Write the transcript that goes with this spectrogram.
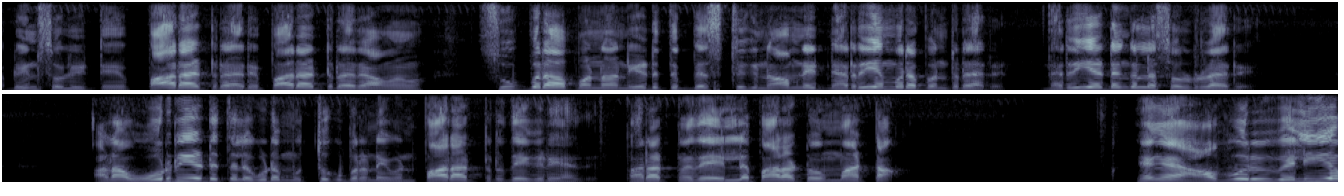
அப்படின்னு சொல்லிட்டு பாராட்டுறாரு பாராட்டுறாரு. அவன் சூப்பராக பண்ணான்னு எடுத்து பெஸ்ட்டுக்கு நாமினேட் நிறைய முறை பண்ணுறாரு நிறைய இடங்களில் சொல்கிறாரு ஆனால் ஒரு இடத்துல கூட முத்துக்குமரனை இவன் பாராட்டுறதே கிடையாது. பாராட்டினதே இல்லை பாராட்டவும் மாட்டான். ஏங்க அவர் வெளியே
